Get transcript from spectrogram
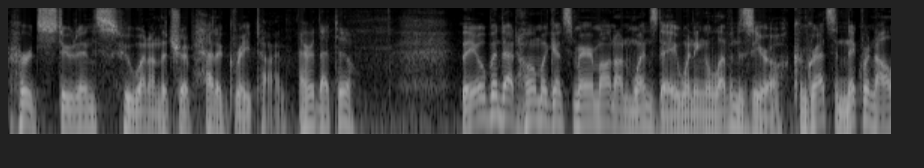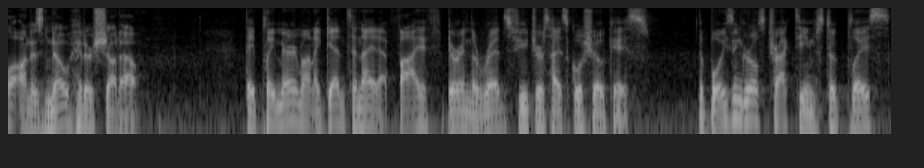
heard students who went on the trip had a great time. I heard that too. They opened at home against Mariemont on Wednesday, winning 11 0. Congrats to Nick Renala on his no hitter shutout. They play Mariemont again tonight at 5 during the Reds Futures High School Showcase. The boys and girls track teams took place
